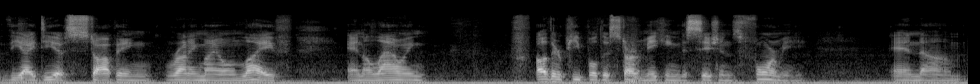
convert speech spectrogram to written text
the idea of stopping running my own life and allowing other people to start making decisions for me. And um,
